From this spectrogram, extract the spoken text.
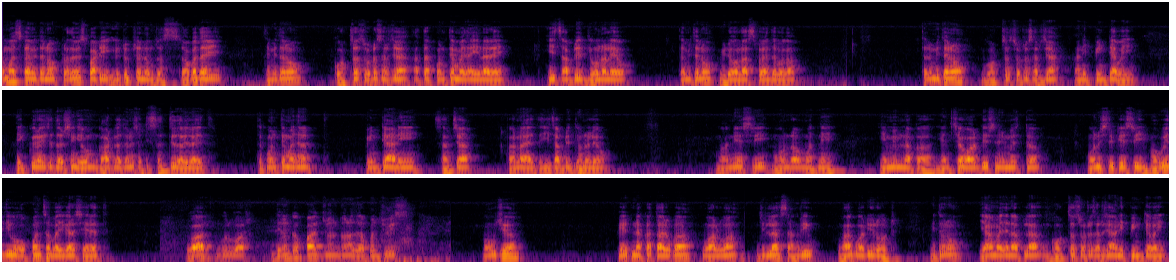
नमस्कार मित्रांनो Prathamesh Patil YouTube channel तुमचं स्वागत आहे. तर मित्रांनो कोटचा छोटा सर्जा आता कोणत्या महिन्यात येणार आहे हीच अपडेट घेऊन आले तर मित्रांनो व्हिडिओ लास्टपर्यंत बघा. तर मित्रांनो घोटचा छोटा सर्जा आणि पिंट्याबाई एकविराईचे दर्शन घेऊन घाट गाजवण्यासाठी सज्ज झालेले आहेत. तर कोणत्या मैदानात पिंट्या आणि सर्जा करणार आहेत हीच अपडेट घेऊन आले माननीय श्री मोहनराव मदने एम एम नाका यांच्या वाढदिवसानिमित्त वनश्री केसरी भव्य दिव ओपनचा बैगार शर्यत. वार गुरुवार दिनांक पाच जून दोन हजार पंचवीस. मौज पेठनाका तालुका वालवा जिल्हा सांगली वाघवाडी रोड. मित्रांनो या मैदानात आपला घोटचा छोटा सर्जा आणि पिंट्याबाई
